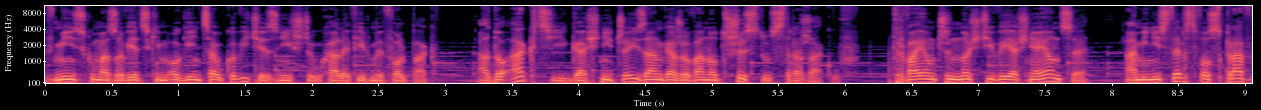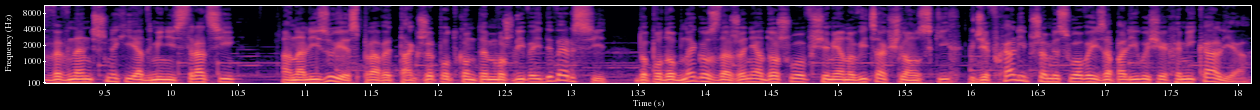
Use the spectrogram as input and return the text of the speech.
W Mińsku Mazowieckim ogień całkowicie zniszczył halę firmy Folpak, a do akcji gaśniczej zaangażowano 300 strażaków. Trwają czynności wyjaśniające, a Ministerstwo Spraw Wewnętrznych i Administracji analizuje sprawę także pod kątem możliwej dywersji. Do podobnego zdarzenia doszło w Siemianowicach Śląskich, gdzie w hali przemysłowej zapaliły się chemikalia.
